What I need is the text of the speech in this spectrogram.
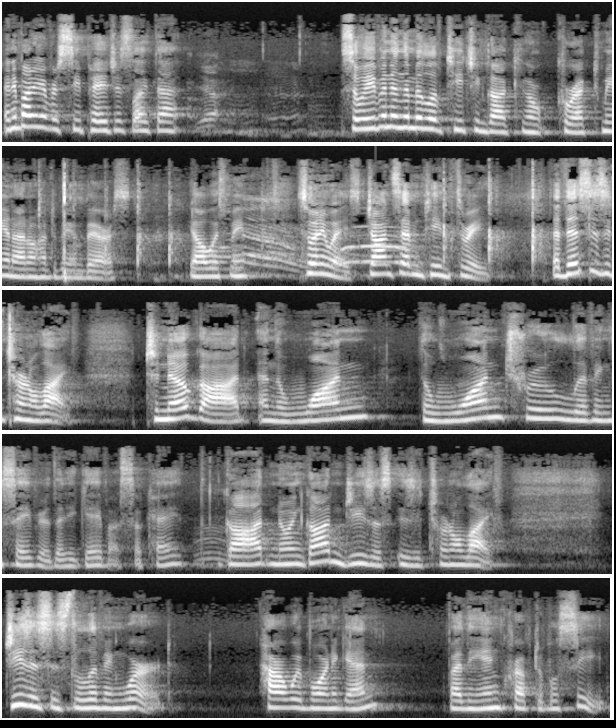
Anybody ever see pages like that? Yeah. So even in the middle of teaching, God can correct me, and I don't have to be embarrassed. Y'all with me? Oh, so, anyways, John 17, 3. That this is eternal life. To know God and the one, the one true living Savior that He gave us, okay? God, knowing God and Jesus is eternal life. Jesus is the living word. How are we born again? By the incorruptible seed,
